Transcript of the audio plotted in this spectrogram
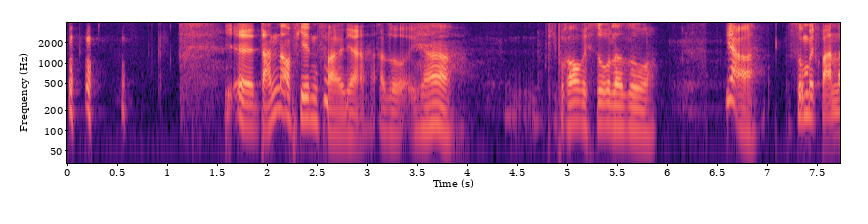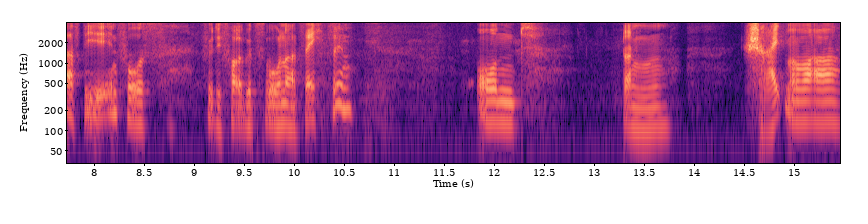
äh, dann auf jeden Fall, ja. Also ja, die brauche ich so oder so. Ja, somit waren das die Infos für die Folge 216. Und dann schreiten wir mal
